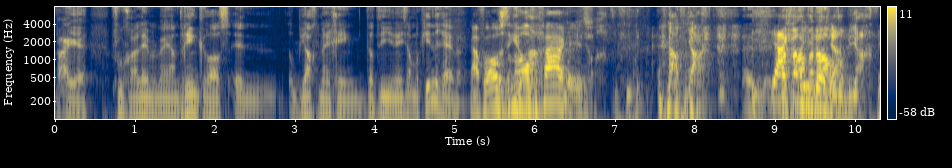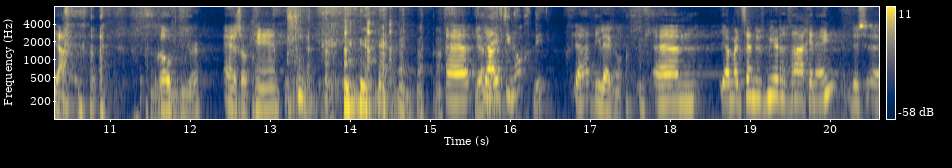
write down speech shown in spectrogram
waar je vroeger alleen maar mee aan het drinken was en op jacht mee ging, dat die ineens allemaal kinderen hebben. Nou, vooral als Dat het een halve garen is. Ja, op jacht. ja, ik kan gaan niet vanavond ja. op jacht. Ja. Roofdier. As or can. Eh, Ja, ja, leeft hij nog? Die? ja, die leeft nog. Ehm, ja, maar het zijn dus meerdere vragen in één. Dus eh,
